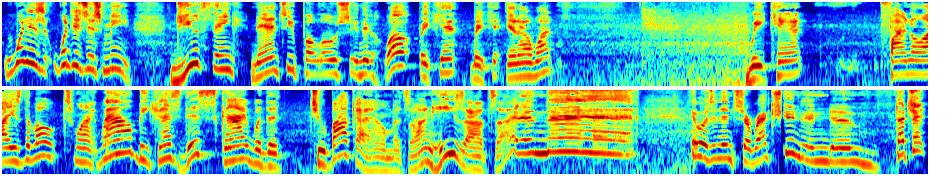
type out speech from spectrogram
What is? What does this mean? Do you think Nancy Pelosi? And they go, well, we can't. We can't. You know what? We can't finalize the votes. Why? Well, because this guy with the Chewbacca helmets on, he's outside, and uh, there was an insurrection, and um, that's it.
